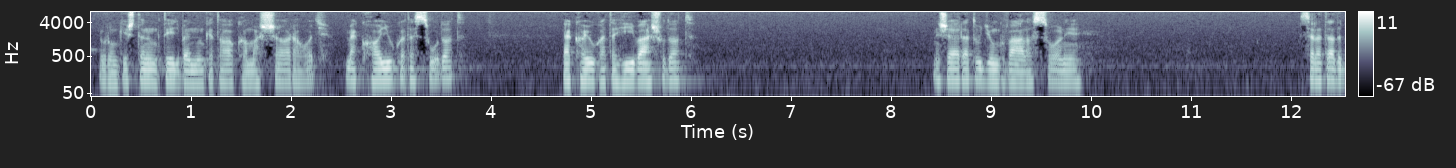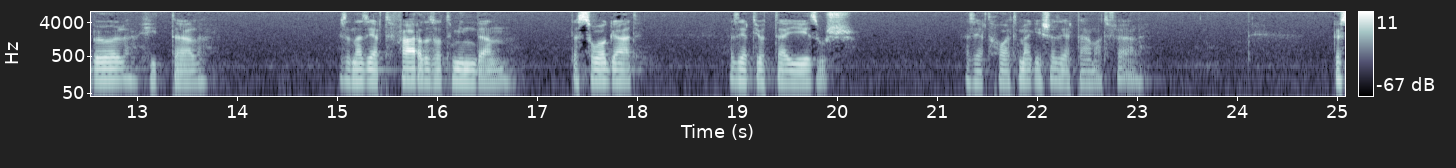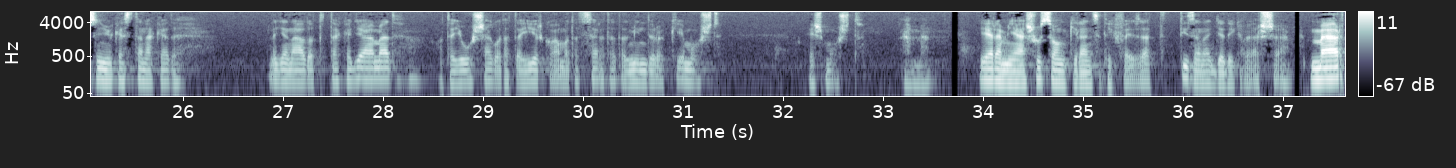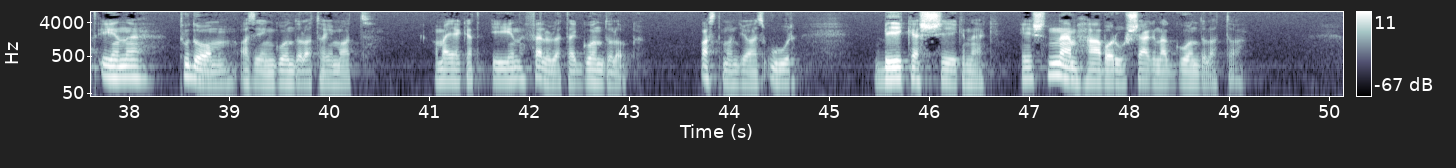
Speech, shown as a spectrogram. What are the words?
Urunk Istenünk, tégy bennünket alkalmassa arra, hogy meghalljuk a te szódat, meghalljuk a te hívásodat, és erre tudjunk válaszolni. Szeretetből, hittel, hiszen ezért fáradozott minden te szolgád, ezért jött el Jézus, ezért halt meg, és ezért támad fel. Köszönjük ezt te neked, legyen áldott a te kegyelmed, a te jóságot, a te hírkalmat, a szereteted mindörökké most, és most. Amen. Jeremiás 29. fejezet, 11. verse. Mert én tudom az én gondolataimat, amelyeket én felületek gondolok. Azt mondja az Úr, békességnek és nem háborúságnak gondolata,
